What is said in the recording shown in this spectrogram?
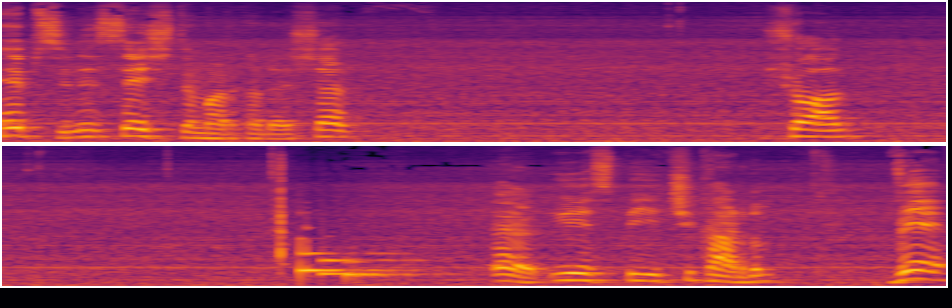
hepsini seçtim arkadaşlar. Şu an Evet USB'yi çıkardım ve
